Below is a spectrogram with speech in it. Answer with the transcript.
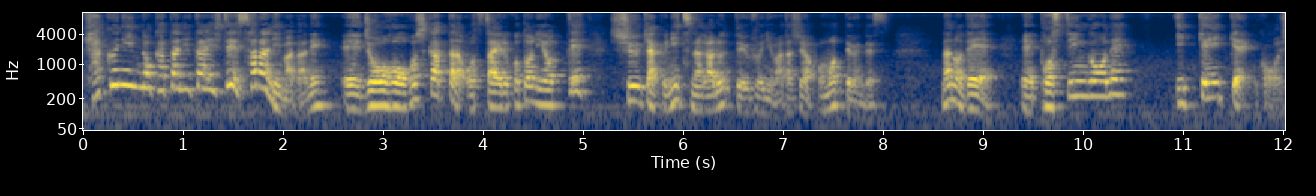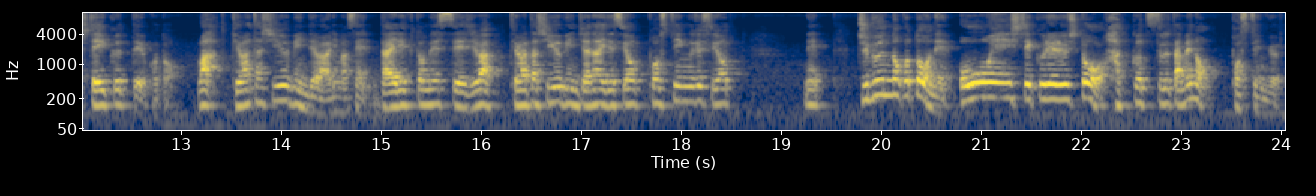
100人の方に対してさらにまたね、えー、情報欲しかったらお伝えることによって集客につながるっていうふうに私は思ってるんです。なので、えー、ポスティングをね、一件一件こうしていくっていうことは手渡し郵便ではありません。ダイレクトメッセージは手渡し郵便じゃないですよ。ポスティングですよ。ね。自分のことをね、応援してくれる人を発掘するためのポスティング。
